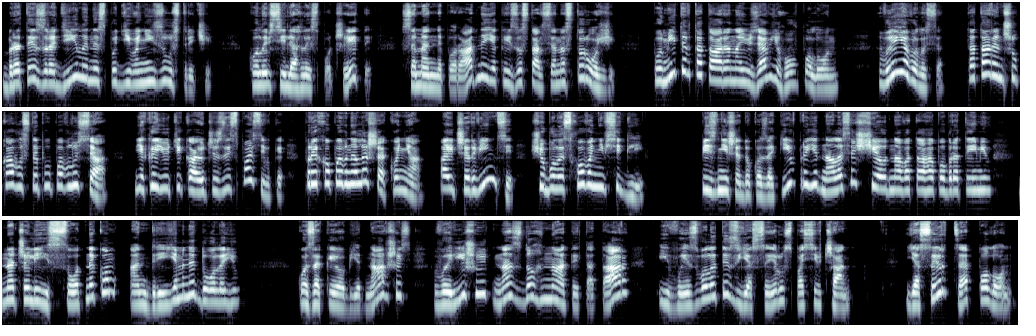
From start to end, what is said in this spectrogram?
Брати зраділи несподіваній зустрічі. Коли всі лягли спочити, Семен Непорадний, який зостався на сторожі, помітив татарина і взяв його в полон. Виявилося, татарин шукав у степу Павлуся, який, утікаючи зі Спасівки, прихопив не лише коня, а й червінці, що були сховані в сідлі. Пізніше до козаків приєдналася ще одна ватага побратимів на чолі із сотником Андрієм Недолею. Козаки, об'єднавшись, вирішують наздогнати татар і визволити з ясиру спасівчан. Ясир це полон.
